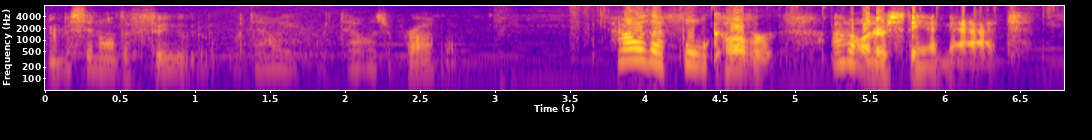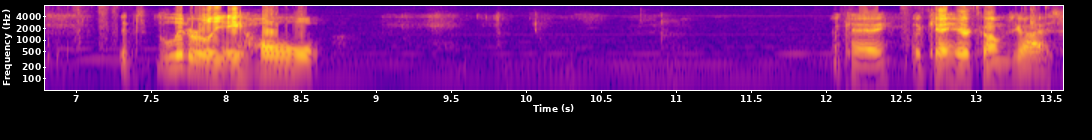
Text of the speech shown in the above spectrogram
you're missing all the food. What the hell? What the hell is your problem? How is that full cover? I don't understand that. It's literally a hole. Okay, okay, here it comes, guys.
